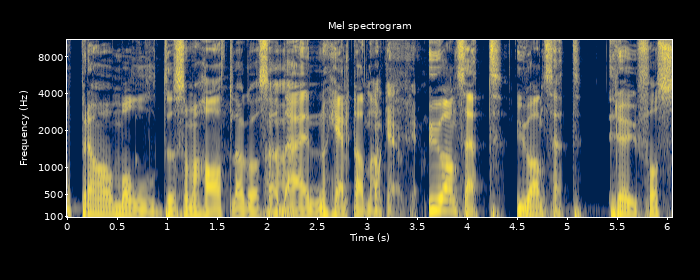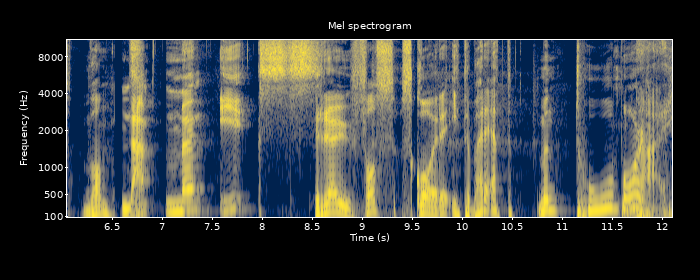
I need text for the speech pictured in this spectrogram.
Opera og Molde som er hatlag også. Det er noe helt annet. Ok, ok. Uansett, uansett. Raufoss vant. Nei, men i Raufoss skårer ikke bare ett, men to mål. Nei,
